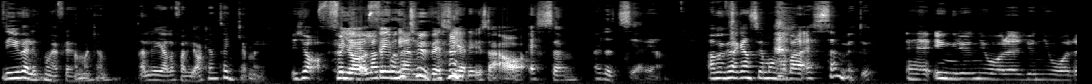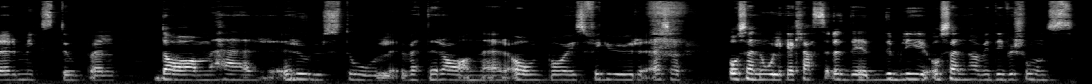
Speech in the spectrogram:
Det är ju väldigt många fler än man kan, eller i alla fall jag kan tänka mig. Ja, För, jag, för i mitt den- huvud så är det ju så här, ja, SM, elitserien. Ja, men vi har ganska många bara SM, vet du. Eh, yngre juniorer, juniorer, mixdubbel, dam, herr, rullstol, veteraner, oldboys, figur, alltså, och sen olika klasser. Det- Det, blir, och sen har vi divisions,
